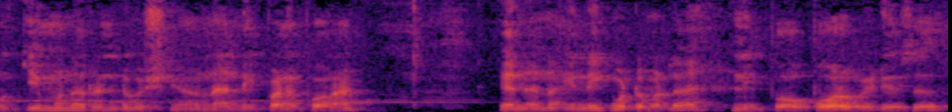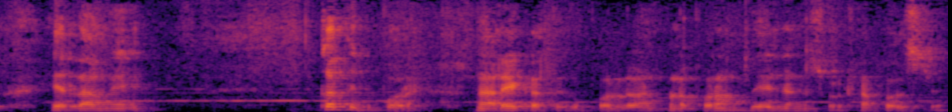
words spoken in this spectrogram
முக்கியமான ரெண்டு விஷயம் நான் இன்னைக்கு பண்ண போகிறேன் என்னென்னா இன்றைக்கி மட்டும் இல்லை நீ இப்போ போகிற வீடியோஸு எல்லாமே கற்றுக்க போகிறேன் நிறைய கற்றுக்க போகிறேன் லேர்ன் பண்ண போகிறேன் அது என்னென்னு சொல்கிறேன் ஃபர்ஸ்ட்டு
